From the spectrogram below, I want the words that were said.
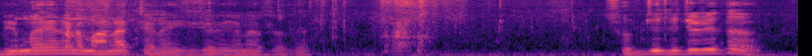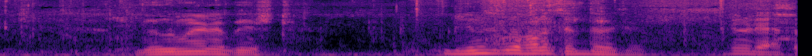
ডিম ভাজা এখানে মানাচ্ছে না খিচুড়ি খানার সাথে? সবজি খিচুড়ি তো? বেগুন ভাজাটা বেস্ট জিনিসগুলো ভালো সেদ্ধ হয়েছে। এত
